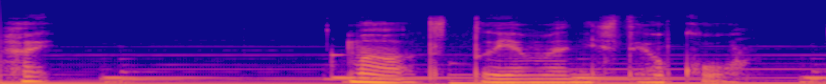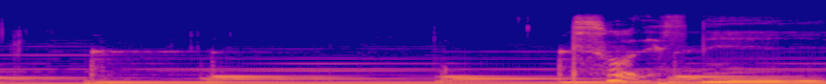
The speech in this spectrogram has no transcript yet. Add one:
はい。まあちょっと山にしておこう。そうですね。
